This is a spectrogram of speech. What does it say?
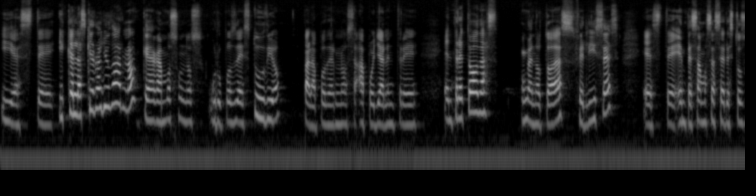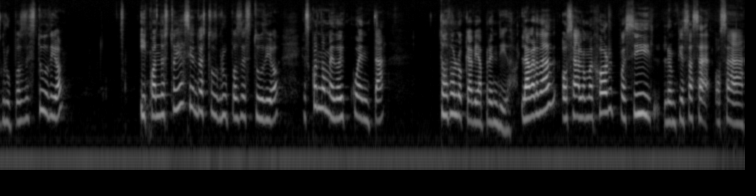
y, este, y que las quiero ayudar, ¿no? Que hagamos unos grupos de estudio para podernos apoyar entre, entre todas. Bueno, todas felices, este, empezamos a hacer estos grupos de estudio. Y cuando estoy haciendo estos grupos de estudio es cuando me doy cuenta todo lo que había aprendido. La verdad, o sea, a lo mejor, pues sí, lo empiezas a, o sea,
